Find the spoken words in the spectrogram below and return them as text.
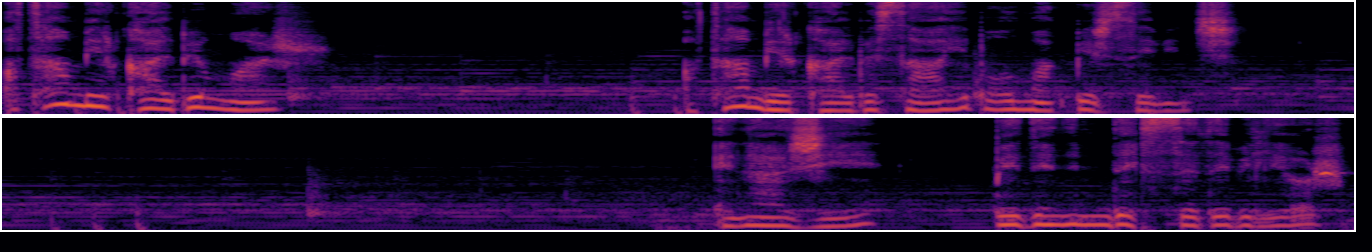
Atan bir kalbim var. Atan bir kalbe sahip olmak bir sevinç. Enerjiyi bedenimde hissedebiliyorum.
